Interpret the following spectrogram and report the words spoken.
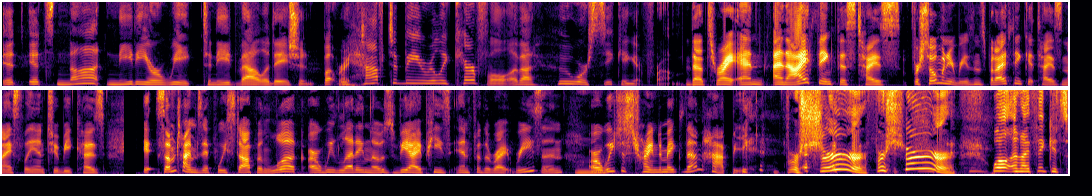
It it's not needy or weak to need validation, but we have to be really careful about who we're seeking it from. That's right. And and I think this ties for so many reasons, but I think it ties nicely into because it, sometimes if we stop and look, are we letting those VIPs in for the right reason, or are we just trying to make them happy? For sure, for sure. Well, and I think it's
